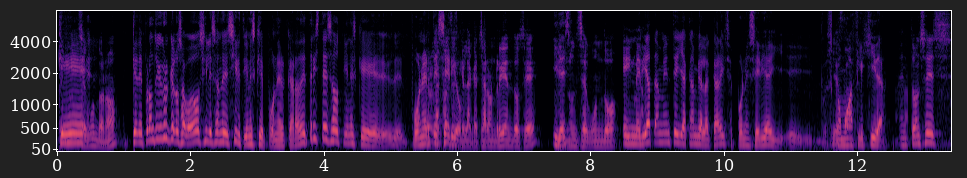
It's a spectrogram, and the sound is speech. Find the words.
Que- segundo, ¿no? que de pronto yo creo que los abogados sí les han de decir, tienes que poner cara de tristeza o tienes que eh, Pero ponerte cosa serio. es que la cacharon riéndose y, Y des- en un segundo... E inmediatamente ella cambia la cara y se pone seria y, y, pues Ya como está. afligida. Entonces,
